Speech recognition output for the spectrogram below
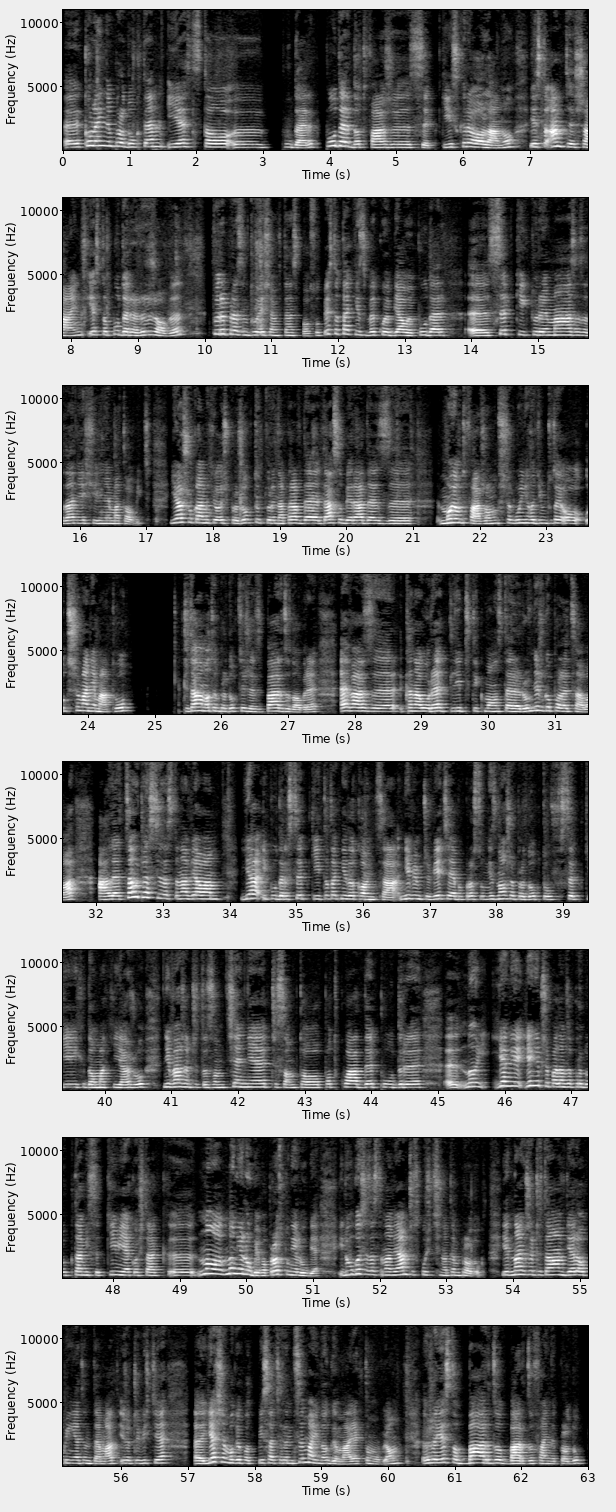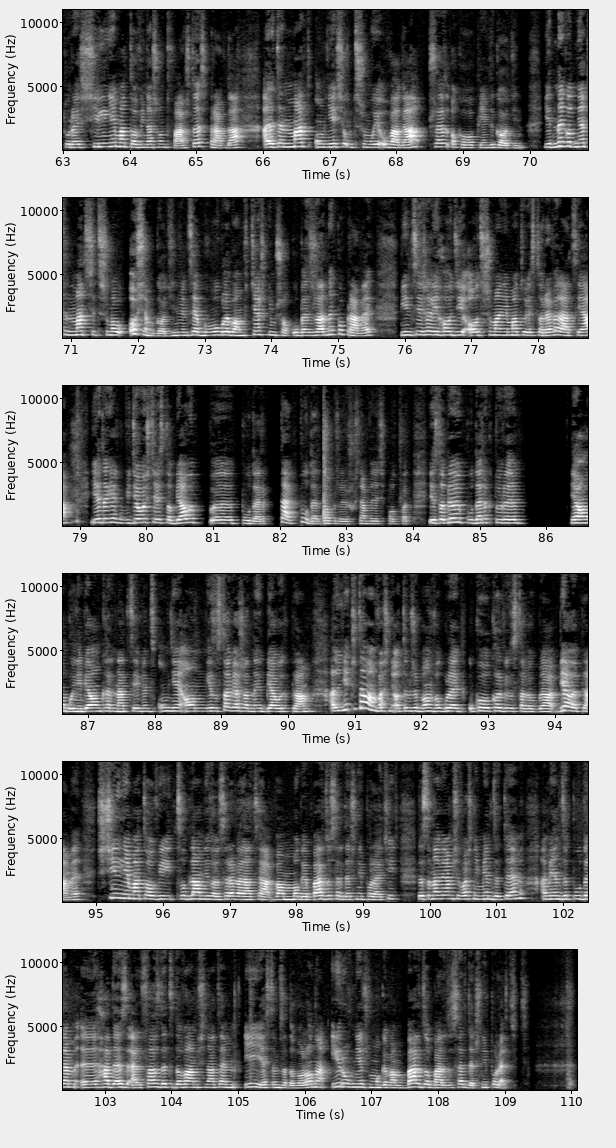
E, Kolejnym produktem jest to y, puder. Puder do twarzy sypki z kreolanu. Jest to anti-shine. Jest to puder ryżowy, który prezentuje się w ten sposób. Jest to taki zwykły biały puder y, sypki, który ma za zadanie silnie matowić. Ja szukam jakiegoś produktu, który naprawdę da sobie radę z moją twarzą. Szczególnie chodzi mi tutaj o utrzymanie matu. Czytałam o tym produkcie, że jest bardzo dobry. Ewa z kanału Red Lipstick Monster również go polecała, ale cały czas się zastanawiałam, ja i puder sypki to tak nie do końca. Nie wiem, czy wiecie, ja po prostu nie znoszę produktów sypkich do makijażu. Nieważne, czy to są cienie, czy są to podkłady, pudry. Yy, No, ja nie, ja nie przepadam za produktami sypkimi, jakoś tak, yy, no, no nie lubię, po prostu nie lubię. I długo się zastanawiałam, czy skusić się na ten produkt. Jednakże czytałam wiele opinii ten temat i rzeczywiście ja się mogę podpisać ręcyma i nogyma, jak to mówią, że jest to bardzo, bardzo fajny produkt, który silnie matowi naszą twarz, to jest prawda, ale ten mat u mnie się utrzymuje, uwaga, przez około 5 godzin. Jednego dnia ten mat się trzymał 8 godzin, więc ja w ogóle byłam w ciężkim szoku, bez żadnych poprawek, więc jeżeli chodzi o otrzymanie matu, jest to rewelacja. Ja, tak jak widziałyście, jest to biały y, puder. Tak, puder, dobrze, już chciałam powiedzieć podkład. Jest to biały puder, który ja mam ogólnie białą karnację, więc u mnie on nie zostawia żadnych białych plam, ale nie czytałam właśnie o tym, żeby on w ogóle u kogokolwiek zostawiał bia- białe plamy. Silnie matowi, co dla mnie to jest rewelacja, Wam mogę bardzo serdecznie polecić. Zastanawiałam się właśnie między tym, a między pudrem y, HD z Elfa. Zdecydowałam się na ten i jestem zadowolona i również mogę Wam bardzo, bardzo serdecznie polecić.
